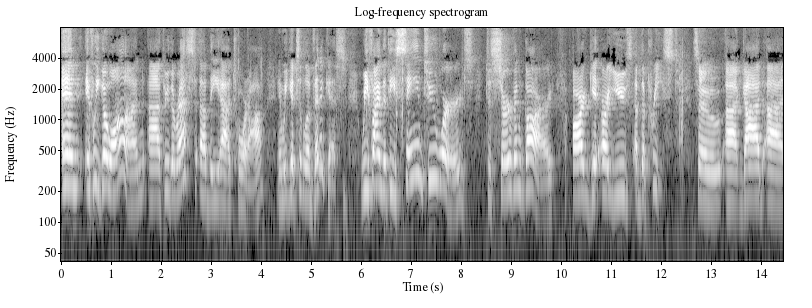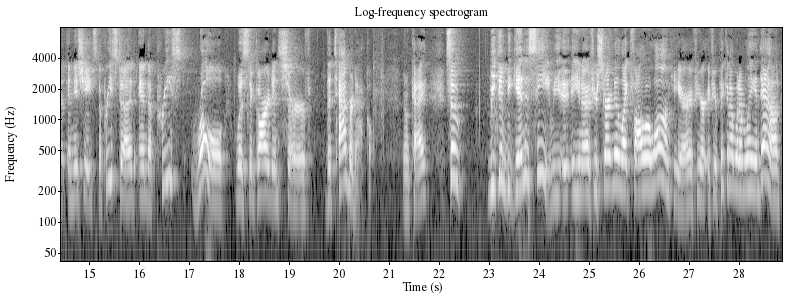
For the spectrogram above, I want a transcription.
And if we go on uh, through the rest of the uh, Torah and we get to Leviticus, we find that these same two words, to serve and guard, are, get, are used of the priest. So uh, God uh, initiates the priesthood, and the priest role was to guard and serve the tabernacle. Okay? So we can begin to see. We uh, uh, you know if you're starting to like follow along here if you're if you're picking up what i'm laying down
